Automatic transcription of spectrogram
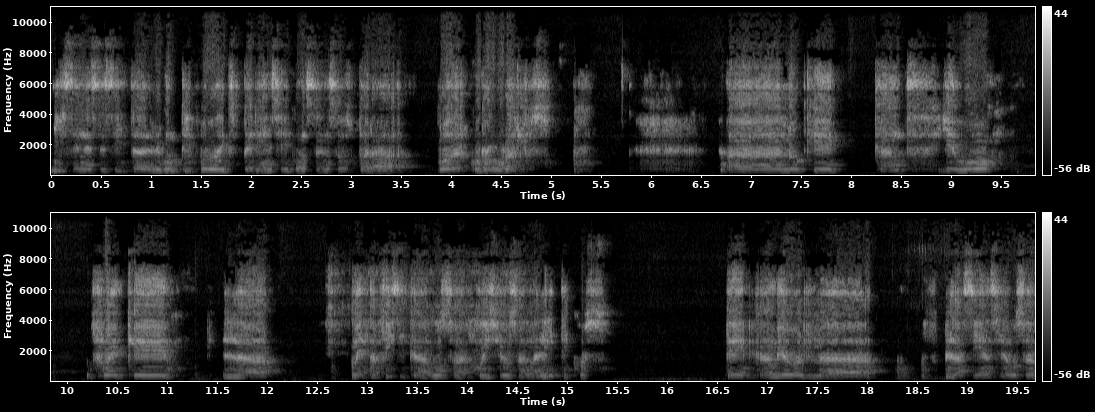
y se necesita algún tipo de experiencia y consensos para poder corroborarlos. Ah, lo que Kant llevó fue que la metafísica usa juicios analíticos. En cambio, la la ciencia usa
